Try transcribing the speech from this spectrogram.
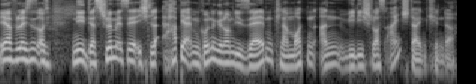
Ja, vielleicht sind es auch. Die nee, das Schlimme ist ja, ich habe ja im Grunde genommen dieselben Klamotten an wie die Schloss Einstein-Kinder.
